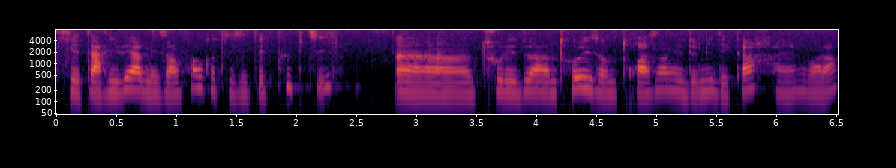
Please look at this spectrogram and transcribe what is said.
qui est arrivé à mes enfants quand ils étaient plus petits. Euh, tous les deux entre eux, ils ont trois ans et demi d'écart, hein, voilà.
